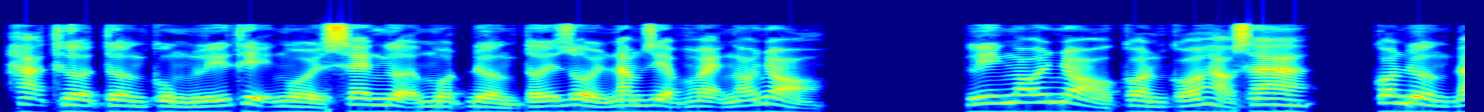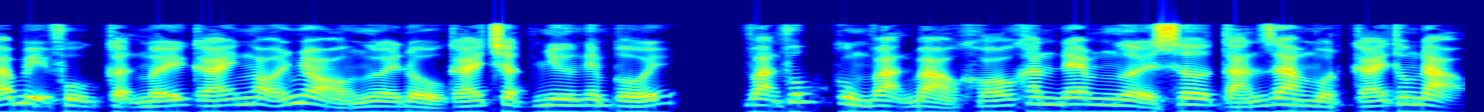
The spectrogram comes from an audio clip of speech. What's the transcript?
hạ thừa tường cùng Lý Thị ngồi xe ngựa một đường tới rồi năm diệp hoẹ ngõ nhỏ. Lý ngõ nhỏ còn có hảo xa, con đường đã bị phụ cận mấy cái ngõ nhỏ người đổ cái chật như nêm cối. Vạn Phúc cùng Vạn Bảo khó khăn đem người sơ tán ra một cái thông đạo,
